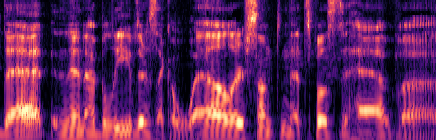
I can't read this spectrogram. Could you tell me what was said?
that, and then I believe there's like a well or something that's supposed to have um,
